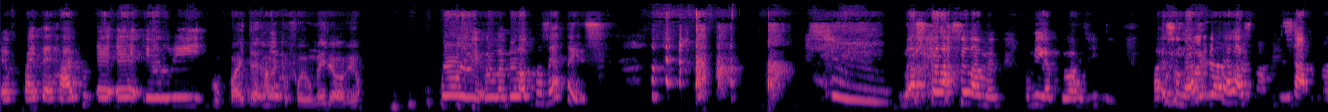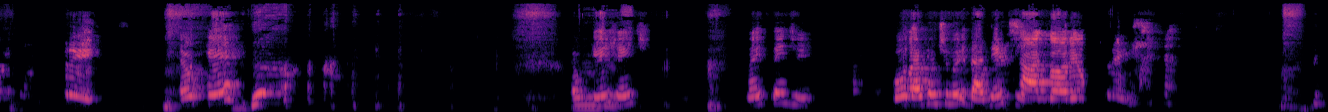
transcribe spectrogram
é, o pai terráqueo, é, é ele. O pai terráqueo foi o melhor, viu? Foi, eu lembrei logo dos ETs. nosso relacionamento. Amiga, porque eu gosto de rir. Mas o nosso relacionamento. É o quê? É o quê, gente? Não entendi. Vou dar continuidade. Enfim. Agora eu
